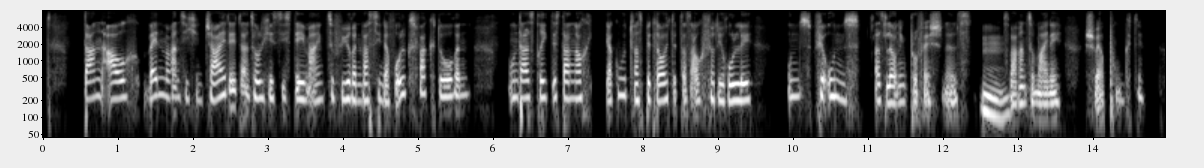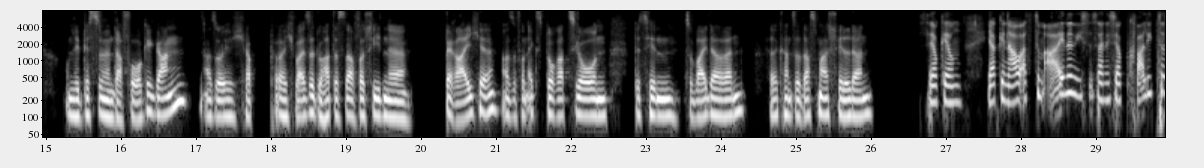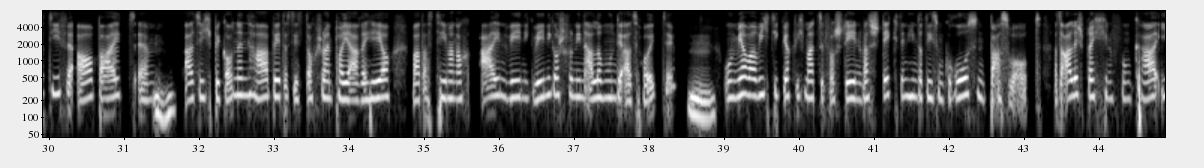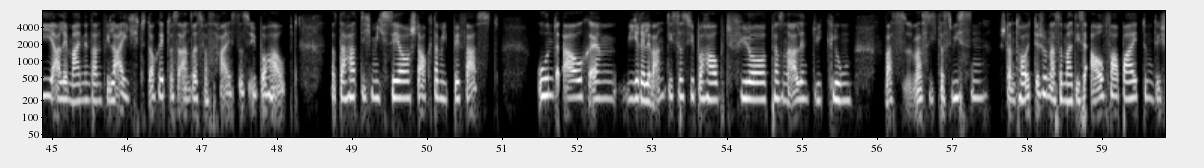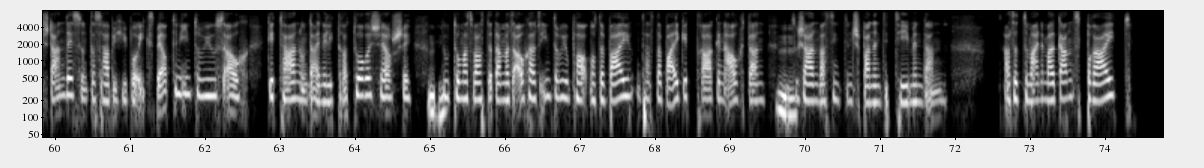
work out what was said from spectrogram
Dann auch, wenn man sich entscheidet, ein solches System einzuführen, was sind Erfolgsfaktoren? Und als drittes dann noch, ja gut, was bedeutet das auch für die Rolle uns, für uns als Learning Professionals? Mhm. Das waren so meine Schwerpunkte. Und wie bist du denn da vorgegangen? Also ich habe, ich weiß ja, du hattest da verschiedene Bereiche, also von Exploration bis hin zu weiteren. Vielleicht kannst du das mal schildern. Sehr gern. Ja, genau. Also zum einen ist es eine sehr qualitative Arbeit. Ähm, mhm. Als ich begonnen habe, das ist doch schon ein paar Jahre her, war das Thema noch ein wenig weniger schon in aller Munde als heute. Mhm. Und mir war wichtig, wirklich mal zu verstehen, was steckt denn hinter diesem großen Buzzword? Also alle sprechen von KI, alle meinen dann vielleicht doch etwas anderes. Was heißt das überhaupt? Also da hatte ich mich sehr stark damit befasst. Und auch, ähm, wie relevant ist das überhaupt für Personalentwicklung? Was, was ist das Wissen Stand heute schon? Also mal diese Aufarbeitung des Standes und das habe ich über Experteninterviews auch getan und eine Literaturrecherche. Mhm. Du, Thomas, warst ja damals auch als Interviewpartner dabei und hast dabei getragen, auch dann mhm. zu schauen, was sind denn spannende Themen dann. Also zum einen mal ganz breit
